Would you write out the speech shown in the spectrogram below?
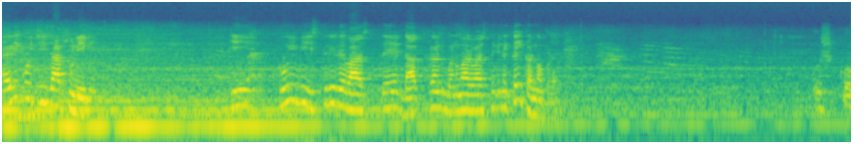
ऐसी कोई चीज़ आप सुनिएगी कि कोई भी स्त्री रे वास्ते डाकण बनवार वास्ते भी ने कई करना पड़े। उसको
